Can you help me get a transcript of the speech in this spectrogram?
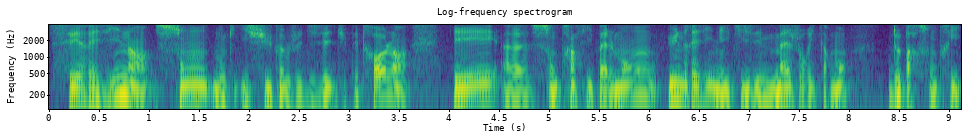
Ces résines sont donc issues, comme je disais, du pétrole. et euh, sont principalement une résine est utilisée majoritairement de par son prix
